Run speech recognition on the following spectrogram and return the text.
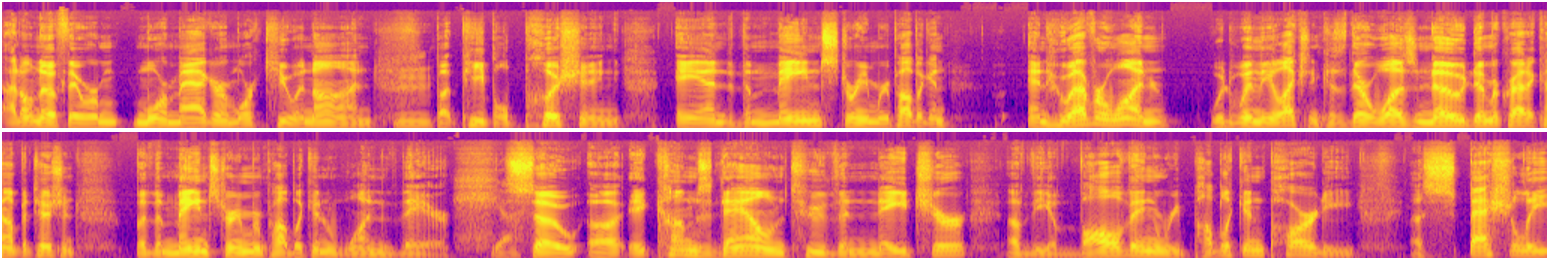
I don't know if they were more MAGA or more QAnon, mm. but people pushing and the mainstream Republican, and whoever won would win the election because there was no Democratic competition. But the mainstream Republican won there. Yeah. So uh, it comes down to the nature of the evolving Republican Party, especially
